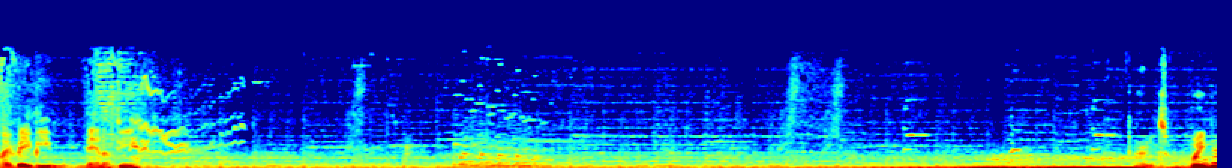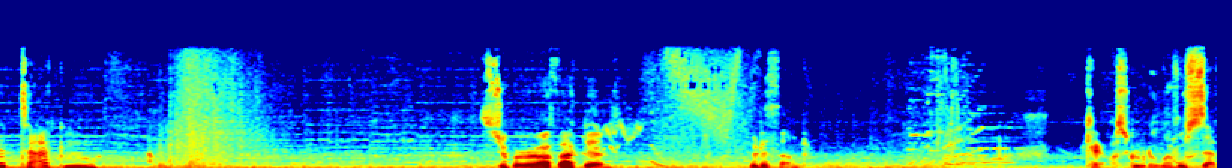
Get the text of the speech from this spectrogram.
My baby Manaphy. Alright, wing attack. Ooh. Super effective. Who'd have thunk? Chaos grew to level 7.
